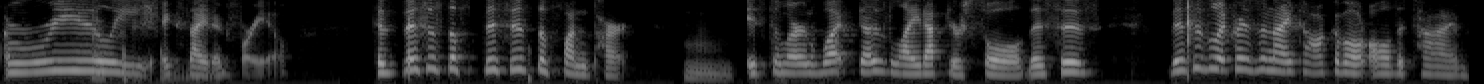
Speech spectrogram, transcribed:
I'm really excited for you. Because this is the this is the fun part hmm. is to learn what does light up your soul. This is this is what chris and i talk about all the time.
